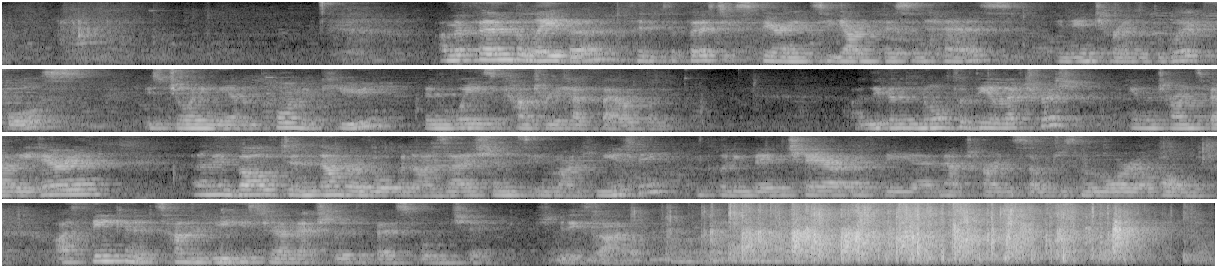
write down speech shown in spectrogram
I'm a firm believer that if the first experience a young person has in entering the workforce is joining the unemployment queue, then we as a country have failed them. I live in the north of the electorate, in the Torrens Valley area, and I'm involved in a number of organisations in my community, including being chair of the uh, Mount Torrens Soldiers Memorial Hall. I think in its 100 year history I'm actually the first woman chair. Be exciting.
